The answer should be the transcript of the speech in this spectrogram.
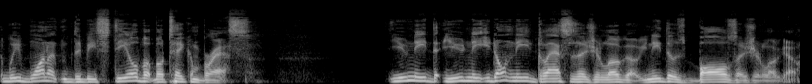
we want them to be steel, but we'll take them brass. You need you need you don't need glasses as your logo. You need those balls as your logo,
